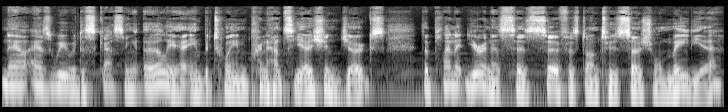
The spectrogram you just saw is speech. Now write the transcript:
Now, as we were discussing earlier in between pronunciation jokes, the planet Uranus has surfaced onto social media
